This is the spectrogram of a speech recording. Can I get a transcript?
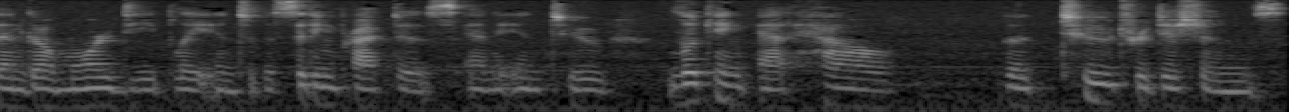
then go more deeply into the sitting practice and into looking at how the two traditions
